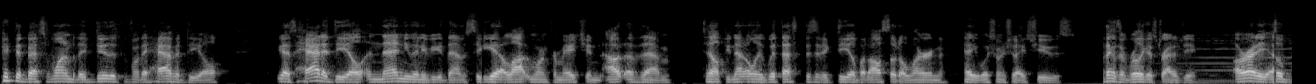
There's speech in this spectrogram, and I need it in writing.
pick the best one, but they do this before they have a deal. You guys had a deal and then you interviewed them, so you get a lot more information out of them to help you not only with that specific deal, but also to learn, hey, which one should I choose? I think it's a really good strategy. Alrighty, so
